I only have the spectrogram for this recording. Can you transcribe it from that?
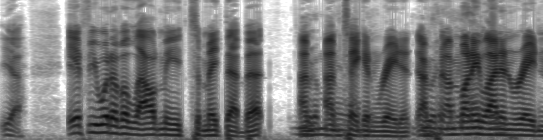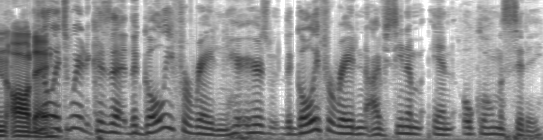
yeah, if you would have allowed me to make that bet, I'm I'm taking Raiden. I'm, I'm money lining Raiden all day. No, it's weird because the, the goalie for Raiden. Here, here's the goalie for Raiden. I've seen him in Oklahoma City,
